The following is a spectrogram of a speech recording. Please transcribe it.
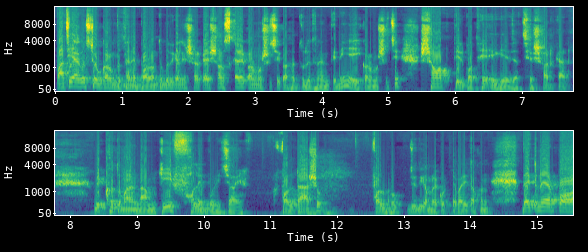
পাঁচই আগস্টে কর্মপ্রস্থানের পর অন্তর্বর্তীকালীন সরকারের সংস্কারের কর্মসূচির কথা তুলে ধরেন তিনি। এই কর্মসূচি সমাপ্তির পথে এগিয়ে যাচ্ছে সরকার। বৃক্ষ তোমার নাম কি? ফলে পরিচয়। ফলটা আসুক। ফল ভোগ যদি আমরা করতে পারি তখন। দায়িত্ব নেওয়ার পর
